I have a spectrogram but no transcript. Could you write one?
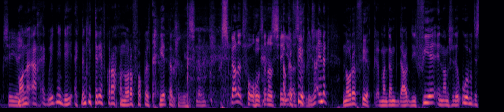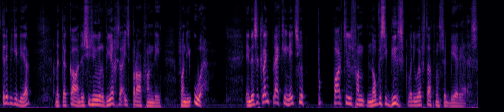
Ek sê jy Man, ag ek weet nie die ek dink die trefkrag van Norfolk is beter geweest. nou, spel dit vir ons en dan sê jy Okay, feuk. Dis eintlik Norfolk, want dan daar die V en dan so die O met 'n streepietjie deur met 'n K. Dis die Noorweegse uitspraak van die van die O. En dis 'n klein plekkie net so p- paar kilos van Novosibirsk wat die hoofstad van Siberië is.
